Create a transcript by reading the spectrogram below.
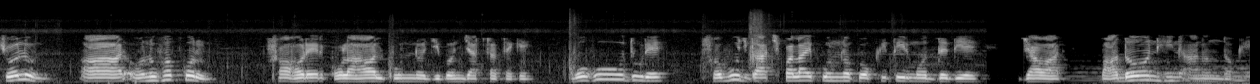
চলুন আর অনুভব করুন শহরের কোলাহলপূর্ণ জীবনযাত্রা থেকে বহু দূরে সবুজ গাছপালায় পূর্ণ প্রকৃতির মধ্যে দিয়ে যাওয়ার বাদনহীন আনন্দকে।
